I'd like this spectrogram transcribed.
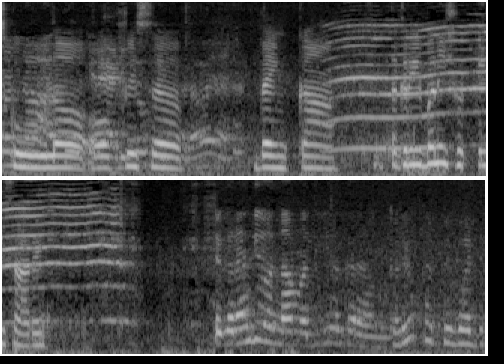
ਸਕੂਲ ਆਫਿਸ ਬੈਂਕਾਂ ਤਕਰੀਬਨ ਹੀ ਛੁੱਟੀ ਸਾਰੇ। ਤੇ ਕਰਾਂਗੇ ਉਹਨਾਂ ਵਧੀਆ ਕਰਾਂਗੇ। ਕਰਿਓ ਹੈਪੀ ਬਰਥਡੇ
